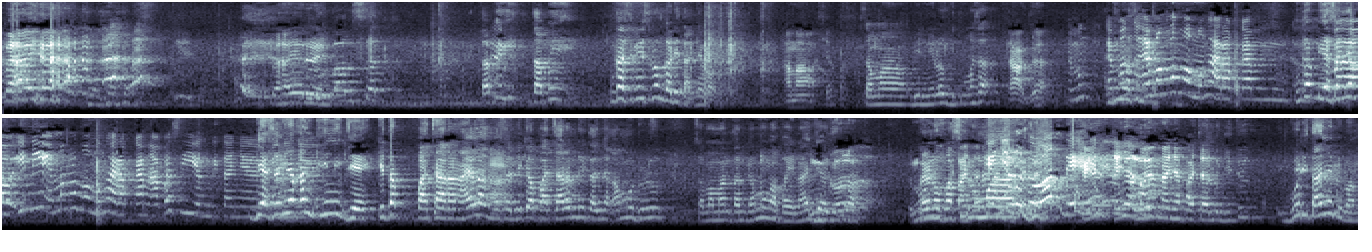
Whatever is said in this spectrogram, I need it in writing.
Bahaya. Bahaya, Re. Bangsat. Tapi tapi enggak serius lo enggak ditanya kok Sama siapa? sama bini lo gitu masa Kagak. Emang emang maksud- emang lo mau mengharapkan Enggak, biasanya- ini emang lo mau mengharapkan apa sih yang ditanya? biasanya kan gini J kita pacaran aja lah nggak usah nikah pacaran ditanya kamu dulu sama mantan kamu ngapain aja Enggak gitu. lah. Emang Renovasi pacar- rumah. Kayaknya lu doang deh. Kayaknya, kayaknya lu yang nanya pacar lu gitu. gue ditanya dulu bang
